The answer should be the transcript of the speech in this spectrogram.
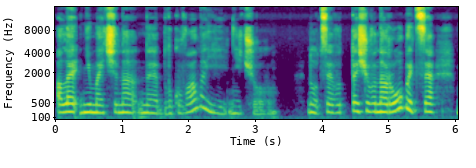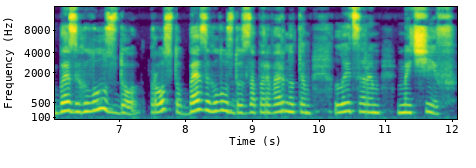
Але Німеччина не блокувала їй нічого. Ну, це от те, що вона робить, це безглуздо, просто безглуздо за перевернутим лицарем мечів.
